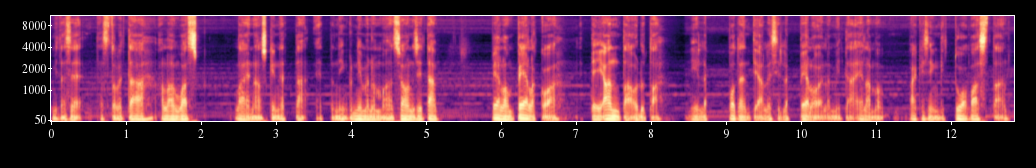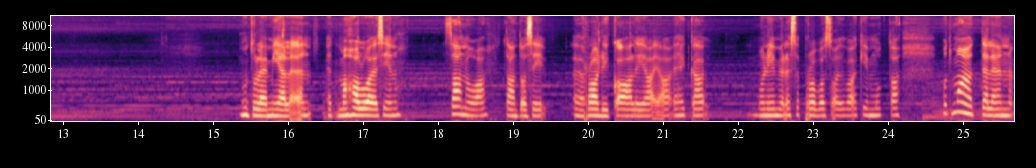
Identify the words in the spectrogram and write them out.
mitä se, tästä oli tämä Alan Watts lainauskin, että, että niin kuin nimenomaan se on sitä pelon pelkoa, ettei antauduta niille potentiaalisille peloille, mitä elämä väkisinkin tuo vastaan. Mun tulee mieleen, että mä haluaisin sanoa, tämä on tosi radikaalia ja ehkä monien mielestä provosoivaakin, mutta, mutta mä ajattelen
